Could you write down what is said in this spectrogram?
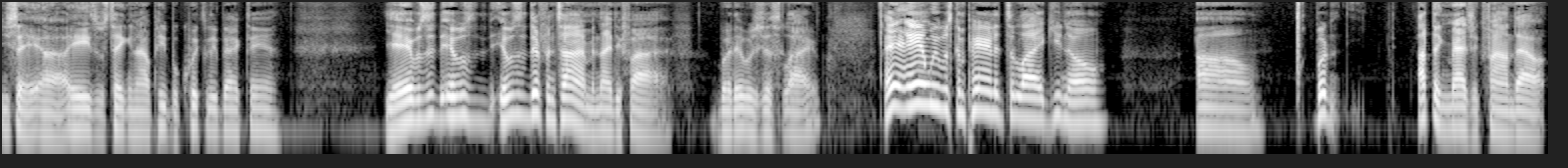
you say uh AIDS was taking out people quickly back then. Yeah, it was a, it was it was a different time in 95. But it was just like and, and we was comparing it to like, you know, um but I think Magic found out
